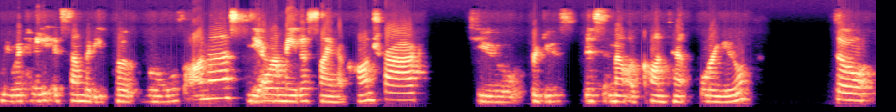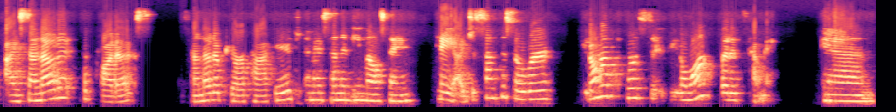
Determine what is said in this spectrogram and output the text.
we would hate if somebody put rules on us yeah. or made us sign a contract to produce this amount of content for you. So I send out it, the products send out a PR package and I send an email saying, Hey, I just sent this over. You don't have to post it if you don't want, but it's coming. And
